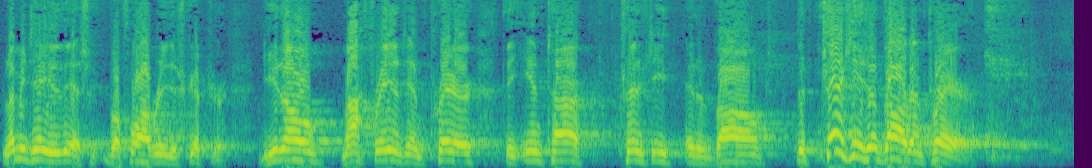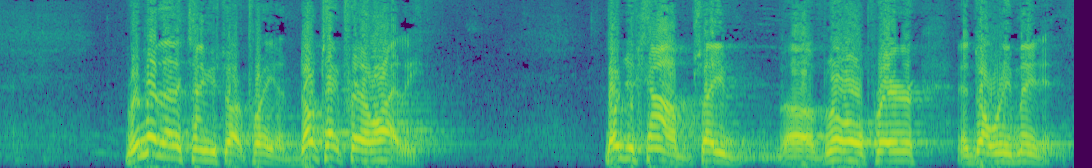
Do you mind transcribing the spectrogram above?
Let me tell you this before I read the scripture. Do you know, my friends, in prayer, the entire Trinity is involved. The Trinity is involved in prayer. Remember that next time you start praying. Don't take prayer lightly. Don't just kind of say uh, little old prayer and don't really mean it.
